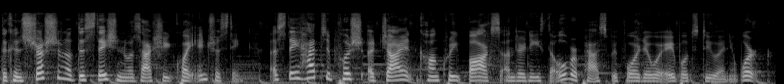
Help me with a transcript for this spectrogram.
The construction of this station was actually quite interesting, as they had to push a giant concrete box underneath the overpass before they were able to do any work.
